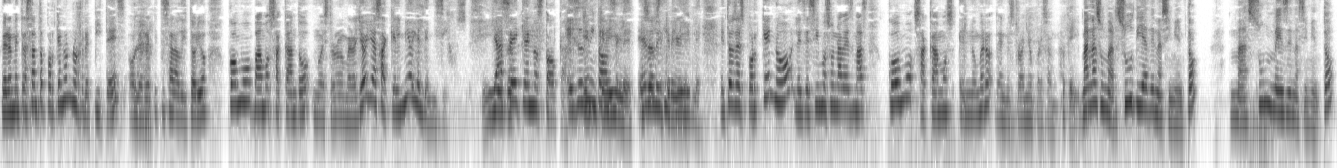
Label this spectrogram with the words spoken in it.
pero mientras tanto, ¿por qué no nos repites o le repites al auditorio cómo vamos sacando nuestro número? Yo ya saqué el mío y el de mis hijos. Sí, ya eso- sé que nos toca. eso es increíble, Eso, es lo increíble. Entonces, ¿por qué no les decimos una vez más cómo sacamos el número de nuestro año personal? Ok, van a sumar su día de nacimiento, más un mes de nacimiento,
